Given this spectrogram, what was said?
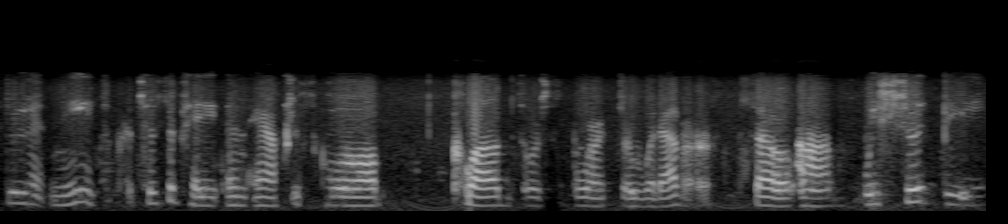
student need to participate in after school clubs or sports or whatever. So um, we should be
